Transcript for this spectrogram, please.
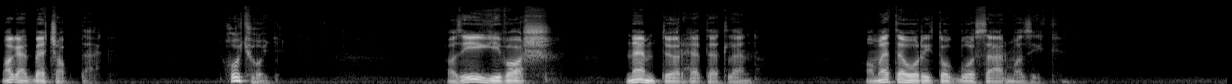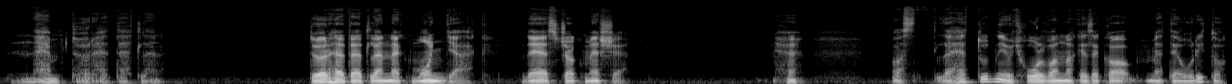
Magát becsapták. Hogyhogy? -hogy? Az égi vas nem törhetetlen. A meteoritokból származik. Nem törhetetlen. Törhetetlennek mondják, de ez csak mese. Azt lehet tudni, hogy hol vannak ezek a meteoritok?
